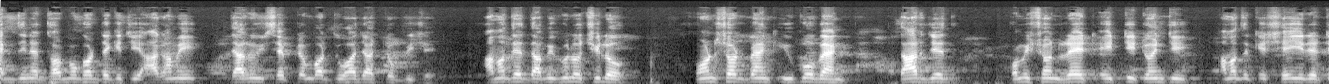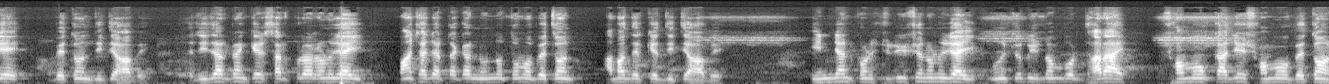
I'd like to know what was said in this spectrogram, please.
একদিনের ধর্মঘট দেখেছি আগামী তেরোই সেপ্টেম্বর দু হাজার চব্বিশে। আমাদের দাবিগুলো ছিল স্পন্সর্ড ব্যাংক, ইউকো ব্যাংক, তার যে কমিশন রেট এইটটি টোয়েন্টি, আমাদেরকে সেই রেটে বেতন দিতে হবে। রিজার্ভ ব্যাংকের সার্কুলার অনুযায়ী পাঁচ হাজার টাকা ন্যূনতম বেতন আমাদেরকে দিতে হবে। ইন্ডিয়ান কনস্টিটিউশন অনুযায়ী উনচল্লিশ নম্বর ধারায় সম কাজে সম বেতন,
